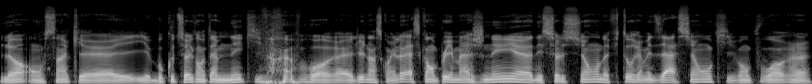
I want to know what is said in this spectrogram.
Là, on sent qu'il y a beaucoup de sols contaminés qui vont avoir lieu dans ce coin-là. Est-ce qu'on peut imaginer des solutions de phytorémédiation qui vont pouvoir...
